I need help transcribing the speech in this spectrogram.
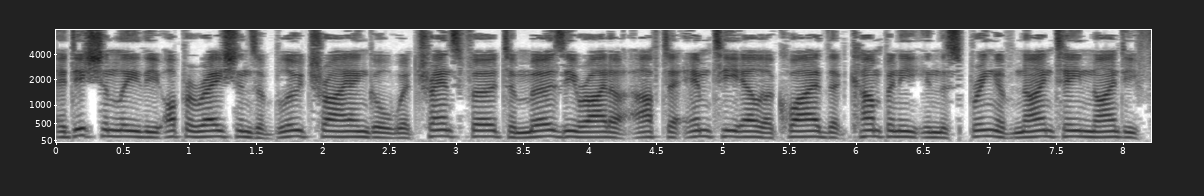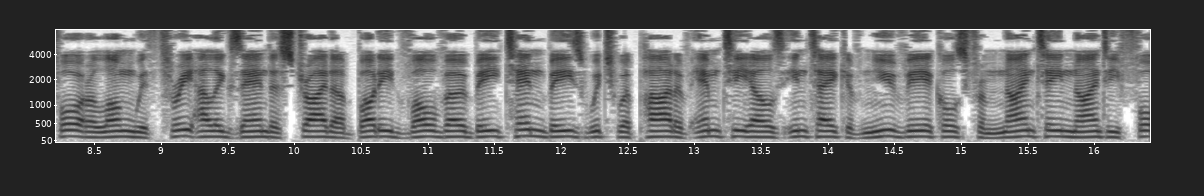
Additionally the operations of Blue Triangle were transferred to Merseyrider after MTL acquired that company in the spring of 1994 along with three Alexander Strider-bodied Volvo B10Bs which were part of MTL's intake of new vehicles from 1994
